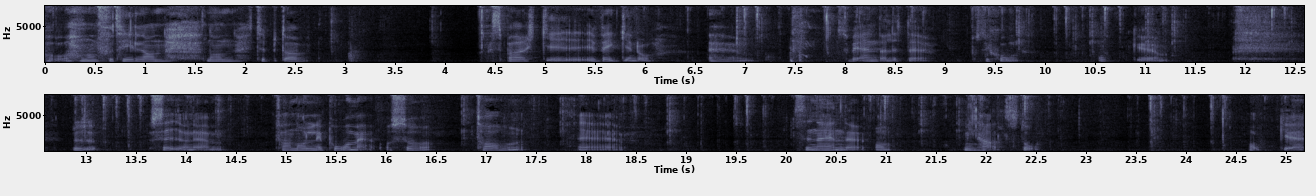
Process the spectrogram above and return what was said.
Och hon får till någon, någon typ av spark i, i väggen då. Ehm, så vi ändrar lite position. Och ehm, då säger hon det, vad fan håller ni på med? Och så tar hon eh, sina händer om min hals då. Och eh,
